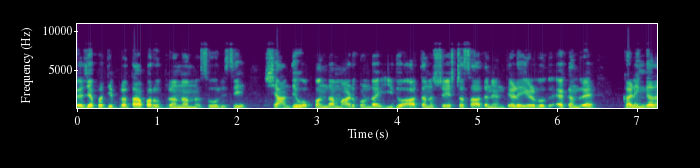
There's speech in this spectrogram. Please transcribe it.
ಗಜಪತಿ ಪ್ರತಾಪ ರುದ್ರನನ್ನು ಸೋಲಿಸಿ ಶಾಂತಿ ಒಪ್ಪಂದ ಮಾಡಿಕೊಂಡ ಇದು ಆತನ ಶ್ರೇಷ್ಠ ಸಾಧನೆ ಅಂತೇಳಿ ಹೇಳ್ಬೋದು. ಯಾಕಂದ್ರೆ ಕಳಿಂಗದ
